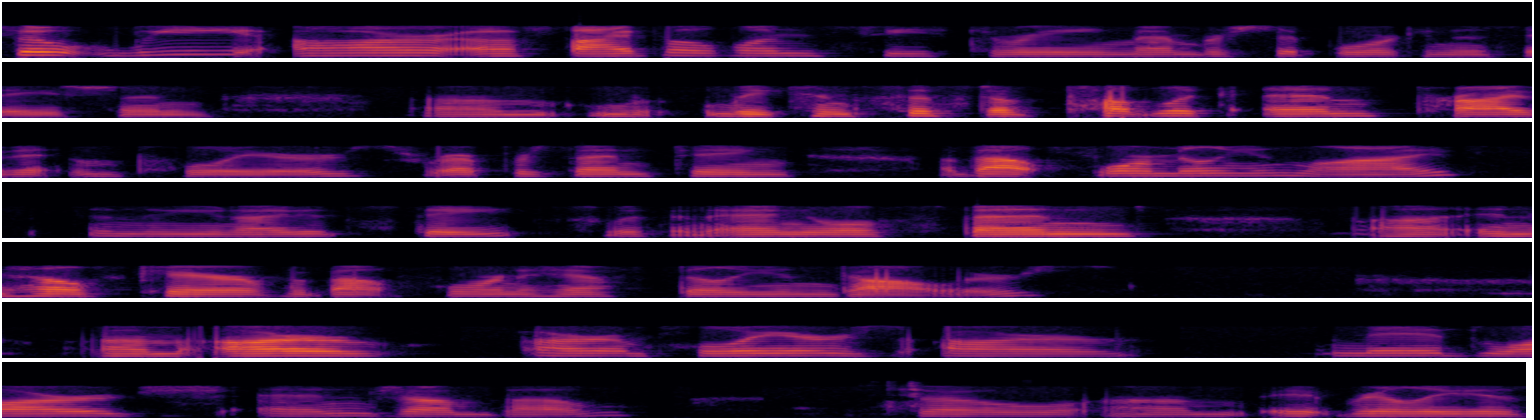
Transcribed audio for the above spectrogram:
so we are a 501c3 membership organization. Um, we consist of public and private employers representing about 4 million lives in the United States with an annual spend uh, in healthcare of about $4.5 billion. Um, our, our employers are mid, large, and jumbo. So um, it really is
